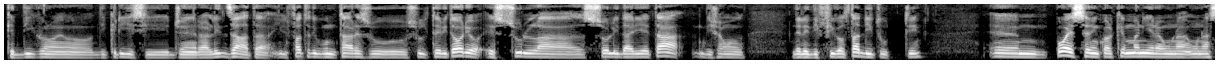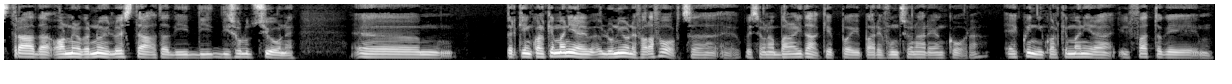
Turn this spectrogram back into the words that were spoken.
che dicono di crisi generalizzata. Il fatto di puntare su, sul territorio e sulla solidarietà diciamo, delle difficoltà di tutti ehm, può essere in qualche maniera una, una, strada, o almeno per noi lo è stata, di, di, di soluzione. Ehm, perché in qualche maniera l'unione fa la forza, eh, questa è una banalità che poi pare funzionare ancora, e quindi in qualche maniera il fatto che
